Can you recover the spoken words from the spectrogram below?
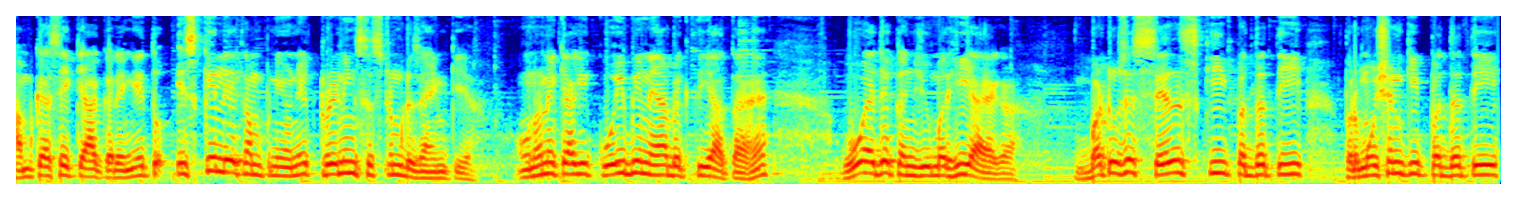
हम कैसे क्या करेंगे। तो इसके लिए कंपनियों ने ट्रेनिंग सिस्टम डिज़ाइन किया। उन्होंने क्या कि कोई भी नया व्यक्ति आता है, वो एज ए कंज्यूमर ही आएगा। बट उसे सेल्स की पद्धति प्रमोशन की पद्धति,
